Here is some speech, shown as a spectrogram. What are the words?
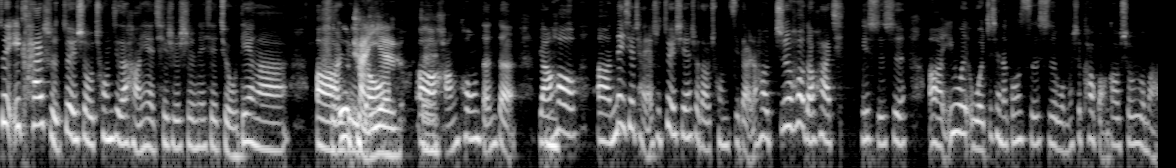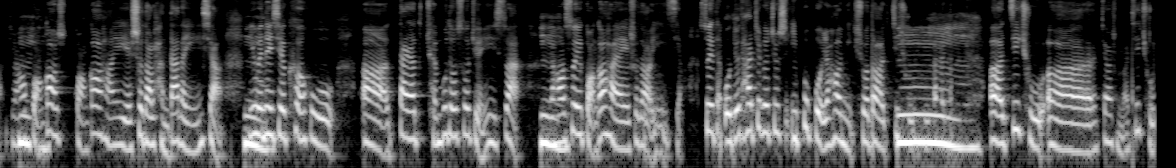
最一开始最受冲击的行业其实是那些酒店啊、啊旅游、啊航空等等。然后啊那些产业是最先受到冲击的。然后之后的话，其实是啊，因为我之前的公司是我们是靠广告收入嘛，然后广告广告行业也受到了很大的影响，因为那些客户啊，大家全部都缩减预算，然后所以广告行业也受到影响，所以它我觉得它这个就是一步步，然后你说到基础呃基础呃叫什么基础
